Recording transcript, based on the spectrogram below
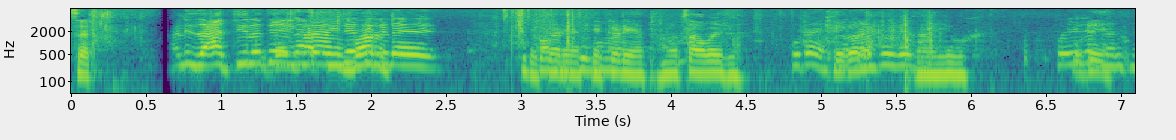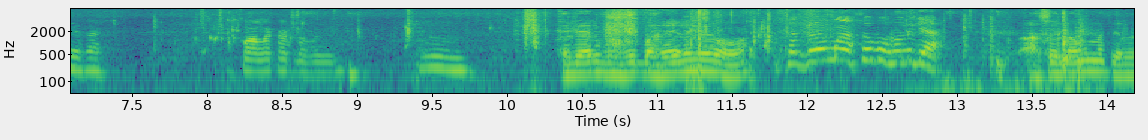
चल. आणि जा तिला ते इकडे. तिकडे. खेकडे या, खेकडे या मग चावायचं. कुठं आहे? खेकडं पहिले- हा हे बघ धर खेकडं. हम्म. सगळं मासं भरून घ्या. असं लावून ना त्याला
